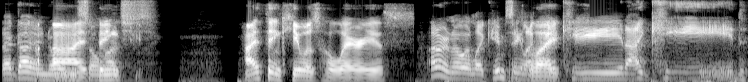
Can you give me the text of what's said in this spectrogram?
that guy annoyed I me so think- much. I think he was hilarious. I don't know, like him saying like, Like- I kid. I kid,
